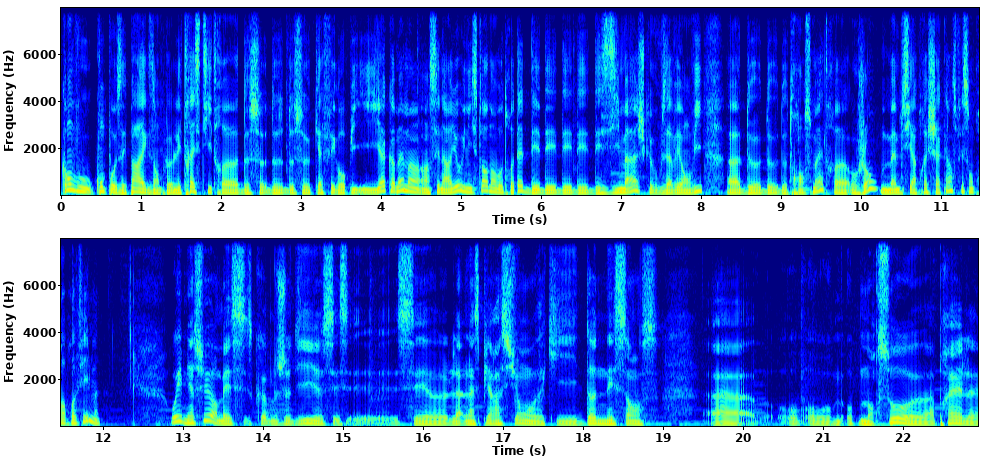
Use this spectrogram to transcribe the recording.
Quand vous composez, par exemple, les 13 titres euh, de ce, de, de ce Café Gropi, il y a quand même un, un scénario, une histoire dans votre tête, des, des, des- des- images que vous avez envie de, de- de transmettre aux gens, même si après chacun se fait son propre film? Oui, bien sûr, mais comme je dis, c'est- euh, l'inspiration qui donne naissance au, au- au morceau. euh, après, euh,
